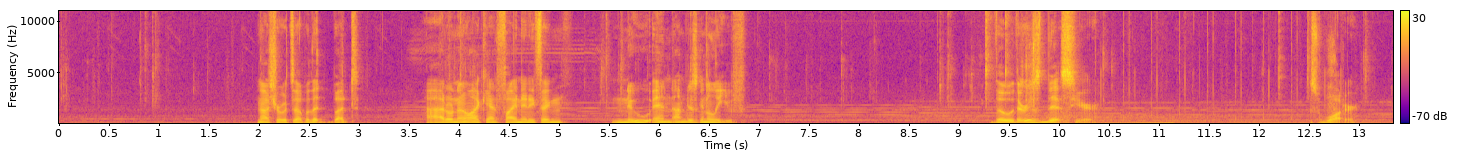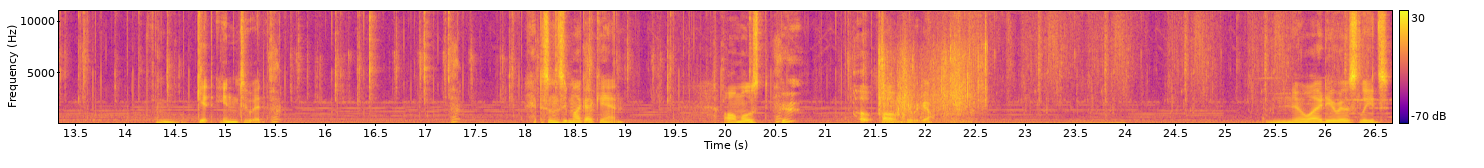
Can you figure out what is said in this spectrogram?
Not sure what's up with it, but I don't know. I can't find anything new, and I'm just gonna leave. Though there is this here. This water. I can get into it. It doesn't seem like I can. Almost. Oh, oh, here we go. No idea where this leads.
